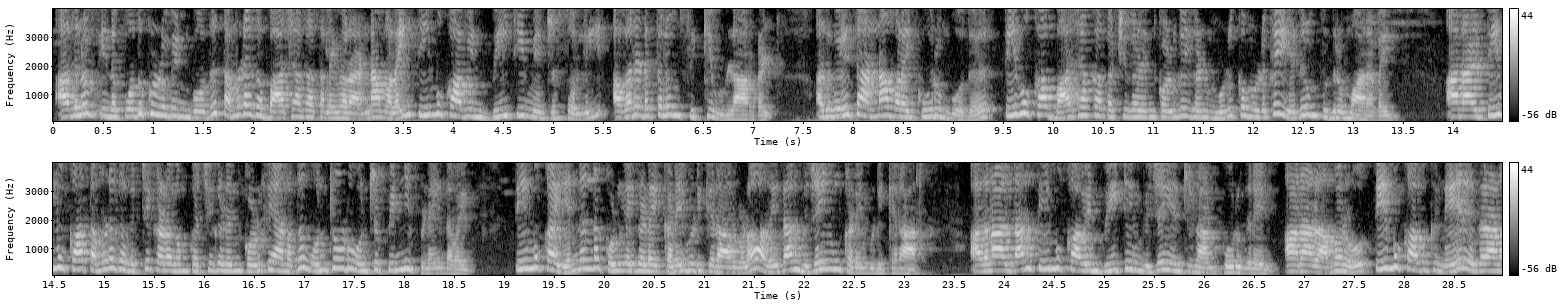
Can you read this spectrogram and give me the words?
அதிலும் இந்த பொதுக்குழுவின் போது தமிழக பாஜக தலைவர் அண்ணாமலை திமுகவின் பி டீம் என்று சொல்லி அவரிடத்திலும் சிக்கி உள்ளார்கள். அது குறித்து அண்ணாமலை கூறும்போது திமுக பாஜக கட்சிகளின் கொள்கைகள் முழுக்க முழுக்க எதிரும் புதிருமானவை. ஆனால் திமுக தமிழக வெற்றிக் கழகம் கட்சிகளின் கொள்கையானது ஒன்றோடு ஒன்று பின்னி பிணைந்தவை. திமுக என்னென்ன கொள்கைகளை கடைபிடிக்கிறார்களோ அதைதான் விஜயும் கடைபிடிக்கிறார். அதனால்தான் திமுகவின் வீட்டின் விஜய் என்று நான் கூறுகிறேன். ஆனால் அவரோ திமுகவுக்கு நேர் எதிரான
